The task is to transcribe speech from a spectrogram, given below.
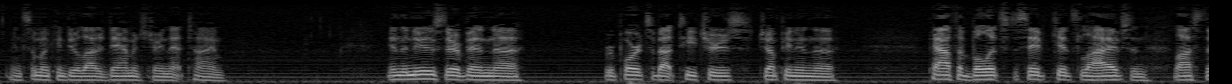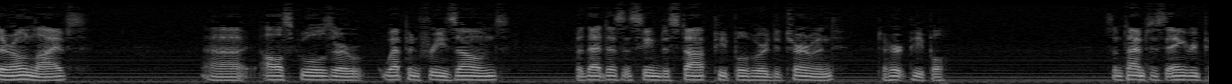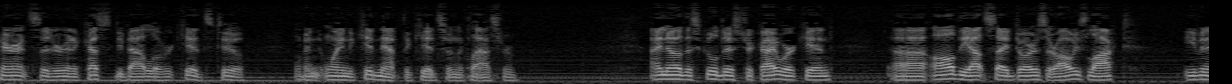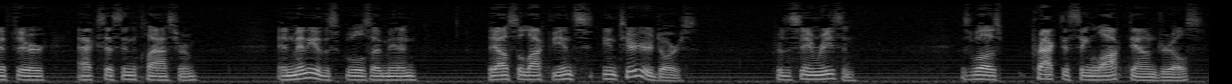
and someone can do a lot of damage during that time. In the news, there have been uh, reports about teachers jumping in the path of bullets to save kids' lives and lost their own lives. Uh, all schools are weapon-free zones but that doesn't seem to stop people who are determined to hurt people. Sometimes it's angry parents that are in a custody battle over kids too, wanting to kidnap the kids from the classroom. I know the school district I work in, uh, all the outside doors are always locked, even if they're accessing the classroom. And many of the schools I'm in, they also lock the in- interior doors for the same reason, as well as practicing lockdown drills,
